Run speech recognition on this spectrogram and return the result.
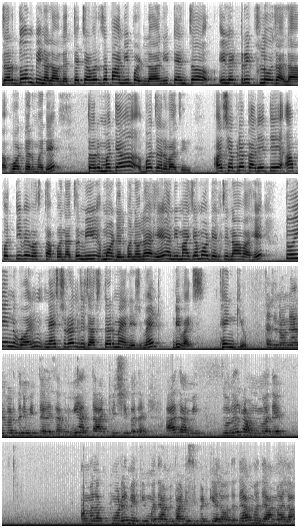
जर दोन पिनं लावलेत त्याच्यावर जर पाणी पडलं आणि त्यांचं इलेक्ट्रिक फ्लो झाला वॉटरमध्ये तर मग त्या बजर वाजेल. अशा प्रकारे ते आपत्ती व्यवस्थापनाचं मी मॉडेल बनवलं आहे आणि माझ्या मॉडेलचे नाव आहे two in one natural disaster management device. Thank you माझे नाव ज्ञानवर्धन विद्यालय जागर मी आता आठवीत शिकत आहे. आज आम्ही झोनल राऊंडमध्ये आम्हाला मॉडेल मेकिंगमध्ये आम्ही पार्टिसिपेट केला होता. त्यामध्ये आम्हाला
